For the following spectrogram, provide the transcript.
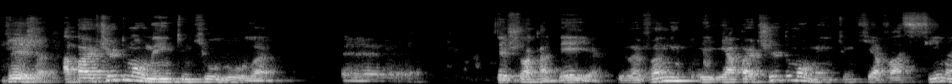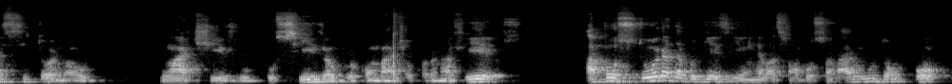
veja, a partir do momento em que o Lula é, deixou a cadeia e levando em... e a partir do momento em que a vacina se tornou um ativo possível para o combate ao coronavírus, a postura da burguesia em relação ao Bolsonaro mudou um pouco.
